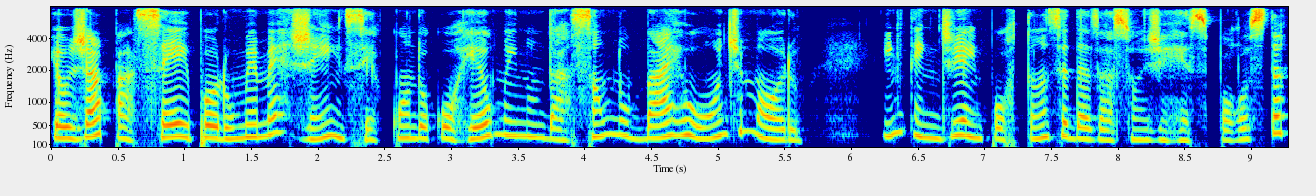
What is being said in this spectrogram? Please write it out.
Eu já passei por uma emergência quando ocorreu uma inundação no bairro onde moro. Entendi a importância das ações de resposta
